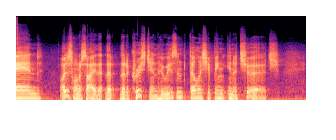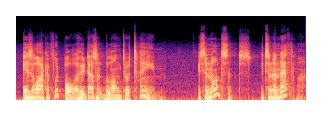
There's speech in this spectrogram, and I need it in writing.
And I just want to say that, that, that a Christian who isn't fellowshipping in a church is like a footballer who doesn't belong to a team. It's a nonsense. It's an anathema.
